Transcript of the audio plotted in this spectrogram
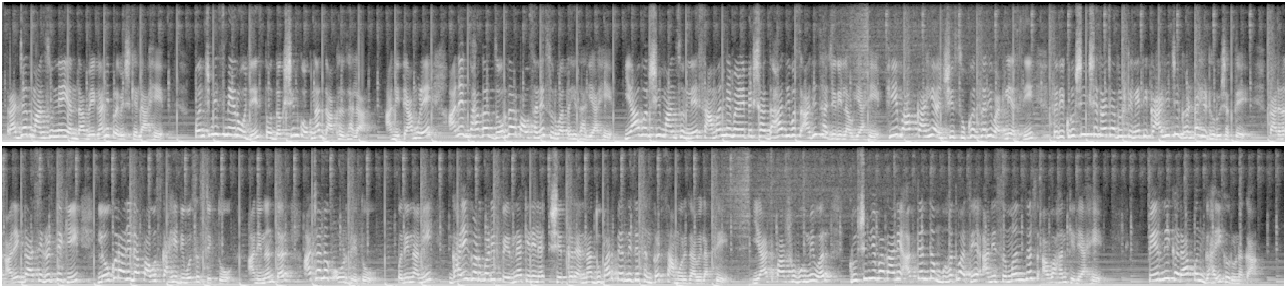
राज्यात मान्सूनने यंदा वेगाने प्रवेश केला आहे. पंचवीस मे रोजीच तो दक्षिण कोकणात दाखल झाला. आणि त्यामुळे अनेक भागात जोरदार पावसाने सुरुवातही झाली आहे. या वर्षी मान्सूनने सामान्य वेळेपेक्षा दहा दिवस आधीच हजेरी लावली आहे. ही बाब काही अंशी सुखद जरी वाटली असली तरी कृषी क्षेत्राच्या दृष्टीने ती काळजीची घंटाही ठरू शकते. कारण अनेकदा असे घडते की लवकर आलेला पाऊस काही दिवसच टिकतो आणि नंतर अचानक ओढ देतो. परिणामी घाई गडबडीत पेरण्या केलेल्या शेतकऱ्यांना दुबार पेरणीचे संकट सामोरे जावे लागते. याच पार्श्वभूमीवर कृषी विभागाने अत्यंत महत्त्वाचे आणि समंजस आवाहन केले आहे. पेरणी करा पण घाई करू नका.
